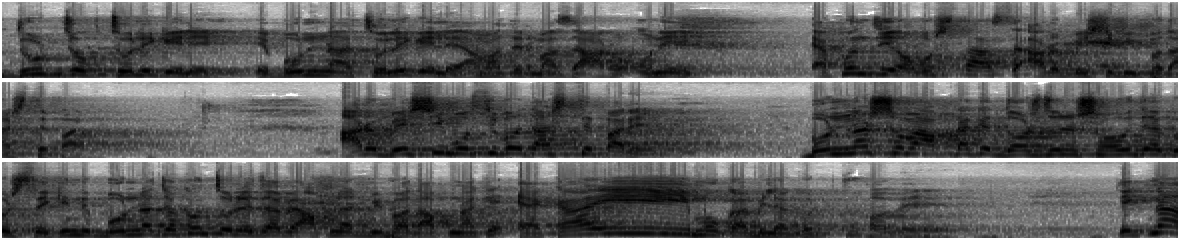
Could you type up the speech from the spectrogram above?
দুর্যোগ চলে গেলে এ বন্যা চলে গেলে আমাদের মাঝে আরও অনেক, এখন যে অবস্থা আছে আরও বেশি বিপদ আসতে পারে। আরও বেশি মুসিবত আসতে পারে। বন্যার সময় আপনাকে দশজনের সহযোগিতা করছে, কিন্তু বন্যা যখন চলে যাবে, আপনার বিপদ আপনাকে একাই মোকাবিলা করতে হবে। ঠিক না?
